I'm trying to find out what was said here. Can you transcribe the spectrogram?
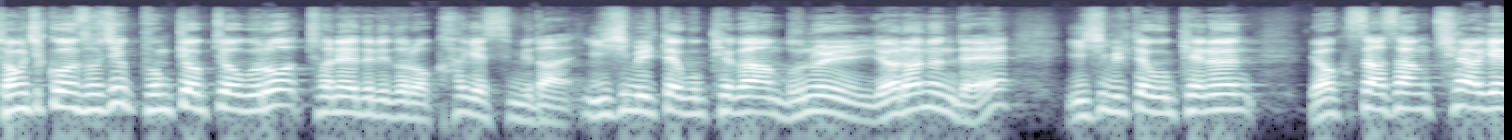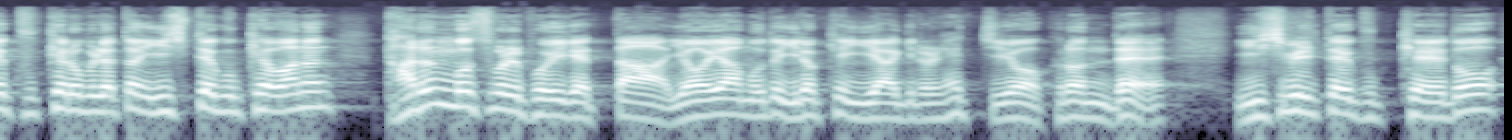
정치권 소식 본격적으로 전해드리도록 하겠습니다. 21대 국회가 문을 열었는데 21대 국회는 역사상 최악의 국회로 불렸던 20대 국회와는 다른 모습을 보이겠다. 여야 모두 이렇게 이야기를 했지요. 그런데 21대 국회도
